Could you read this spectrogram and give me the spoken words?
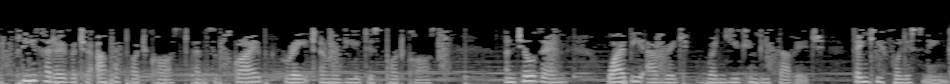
please head over to Apple Podcast and subscribe, rate, and review this podcast. Until then, why be average when you can be savage? Thank you for listening.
